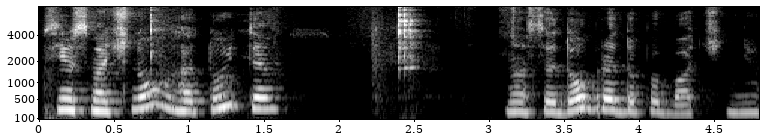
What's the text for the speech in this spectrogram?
Всім смачного, готуйте. На все добре, до побачення.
